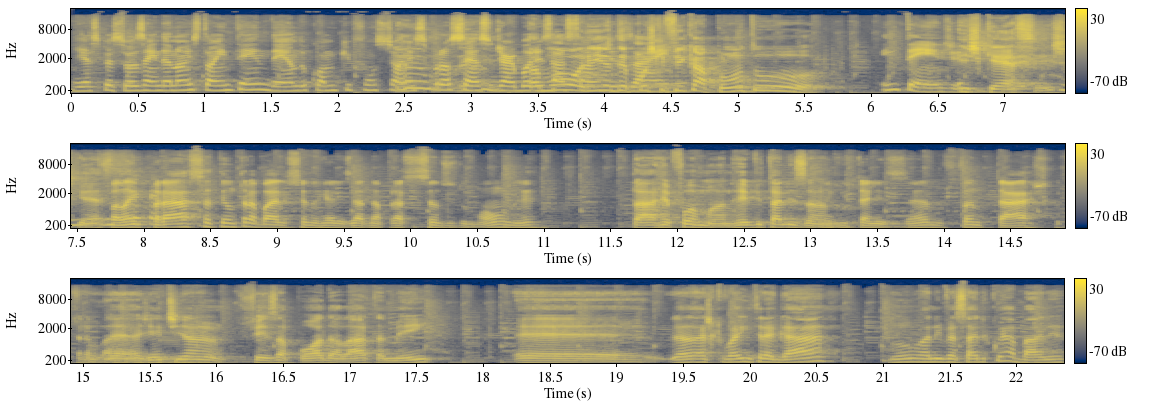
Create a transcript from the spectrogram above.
E as pessoas ainda não estão entendendo como que funciona esse É, processo é, de arborização A maioria, depois que fica pronto, Entende. esquece, esquece. Falar em praça, tem um trabalho sendo realizado na Praça Santos Dumont, né? Tá reformando, revitalizando. Revitalizando, fantástico o trabalho. É, a gente já fez a poda lá também. É, acho que vai entregar no aniversário de Cuiabá, né?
